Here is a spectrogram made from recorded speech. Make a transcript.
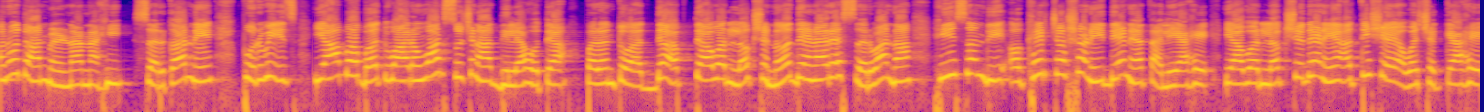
अनुदान मिळणार नाही. सरकारने पूर्वीच याबाबत वारंवार सूचना दिल्या होत्या. परंतु अद्याप त्यावर लक्ष न देणाऱ्या सर्वांना ही संधी अखेरच्या क्षणी देण्यात आली आहे. यावर लक्ष देणे अतिशय आवश्यक आहे.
